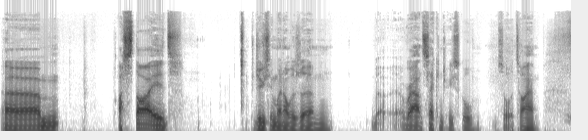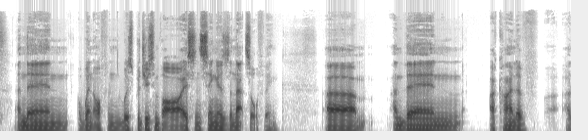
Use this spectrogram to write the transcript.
Um, I started producing when I was um, around secondary school sort of time, and then I went off and was producing for artists and singers and that sort of thing. Um, and then I kind of I,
